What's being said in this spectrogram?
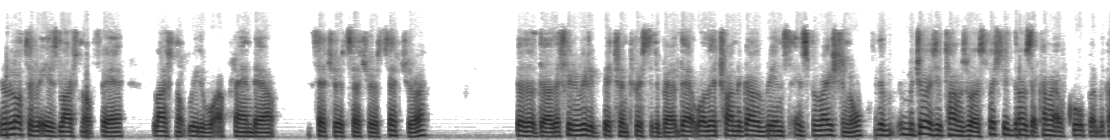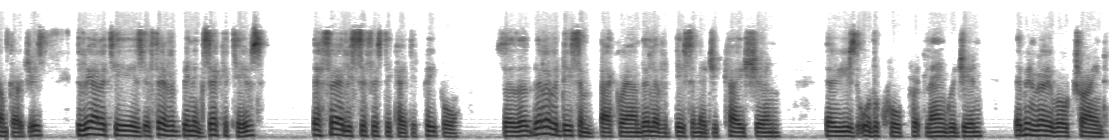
And a lot of it is life's not fair, life's not really what I planned out, etc., etc., etc. They're feeling really bitter and twisted about that while they're trying to go and be inspirational. The majority of time as well, especially those that come out of corporate and become coaches, the reality is, if they've been executives, they're fairly sophisticated people. So they'll have a decent background, they'll have a decent education, they'll use all the corporate language in. They've been very well trained.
